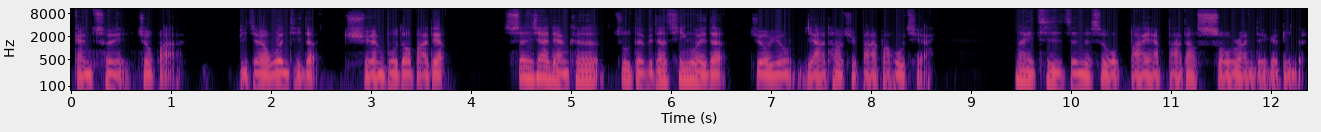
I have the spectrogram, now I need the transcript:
干脆就把比较有问题的全部都拔掉，剩下两颗蛀得比较轻微的，就用牙套去把它保护起来。那一次真的是我拔牙拔到手软的一个病人，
